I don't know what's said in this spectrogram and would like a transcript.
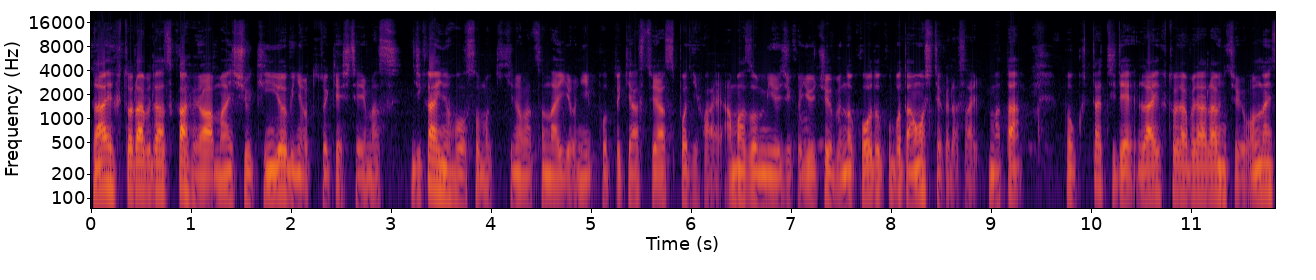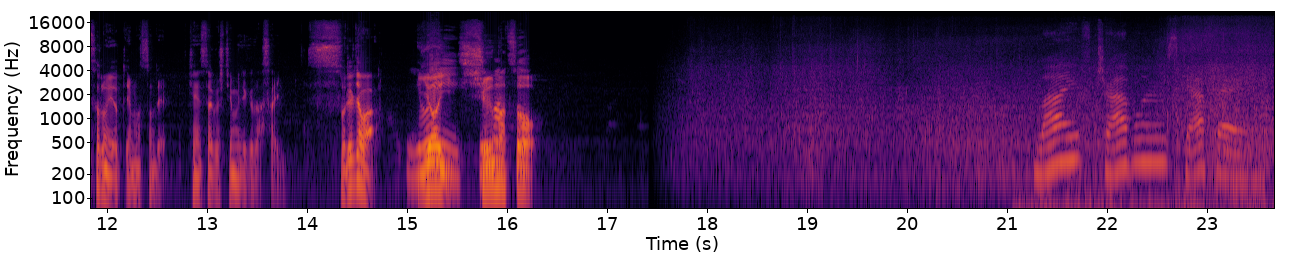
ライフトラベラーズカフェは毎週金曜日にお届けしています。次回の放送も聞き逃さないように、ポッドキャストや Spotify、Amazon Music、YouTube の購読ボタンを押してください。また、僕たちでライフトラベラーラウンジというオンラインサロンをやっていますので、検索してみてください。それでは、良い週末を。Life Travelers Cafe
